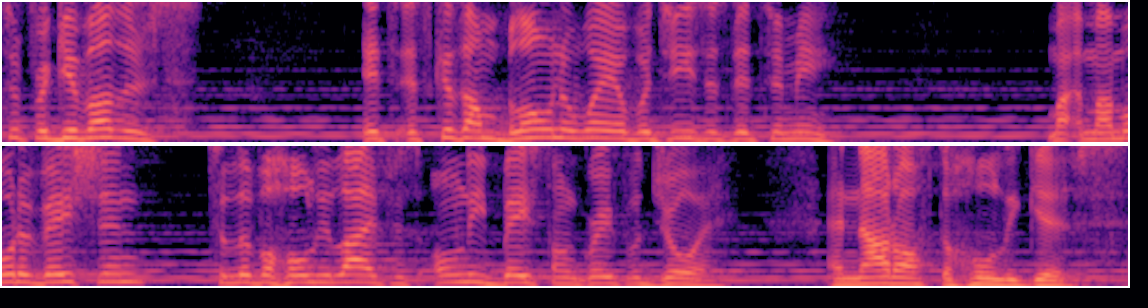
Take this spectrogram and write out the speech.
to forgive others. It's because I'm blown away of what Jesus did to me. My, my motivation to live a holy life is only based on grateful joy and not off the holy gifts.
